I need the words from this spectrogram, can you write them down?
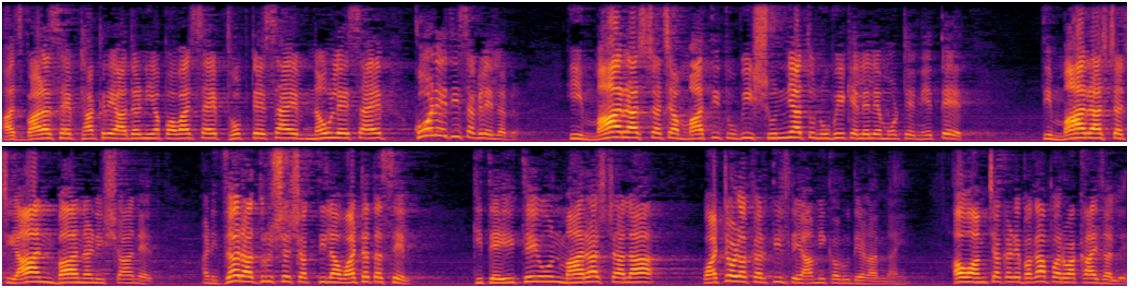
आज बाळासाहेब ठाकरे आदरणीय पवारसाहेब थोपटे साहेब नवले साहेब कोण आहेत ही सगळे लग्न ही महाराष्ट्राच्या मातीत उभी शून्यातून उभी केलेले मोठे नेते आहेत. ती महाराष्ट्राची आन बान आणि शान आहेत. आणि जर अदृश्य शक्तीला वाटत असेल की ते इथे येऊन महाराष्ट्राला वाटोळं करतील ते आम्ही करू देणार नाही. अहो आमच्याकडे बघा परवा काय झाले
